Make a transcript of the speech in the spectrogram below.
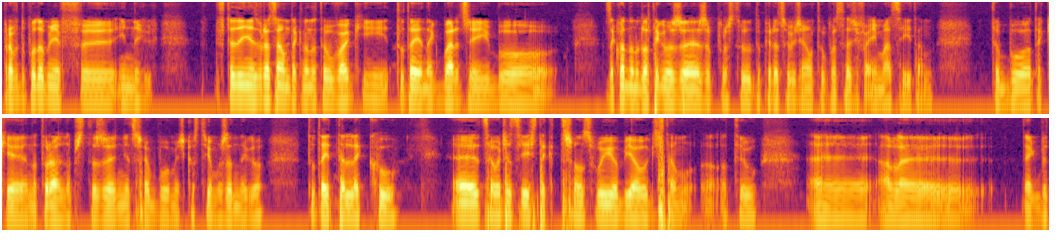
prawdopodobnie w innych wtedy nie zwracałem tak na to uwagi, tutaj jednak bardziej, bo zakładam dlatego, że, że po prostu dopiero co widziałem tą postać w animacji i tam to było takie naturalne przez to, że nie trzeba było mieć kostiumu żadnego. Tutaj te lekku E, cały czas gdzieś tak trząsły i obijały gdzieś tam o, tył, e, ale jakby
